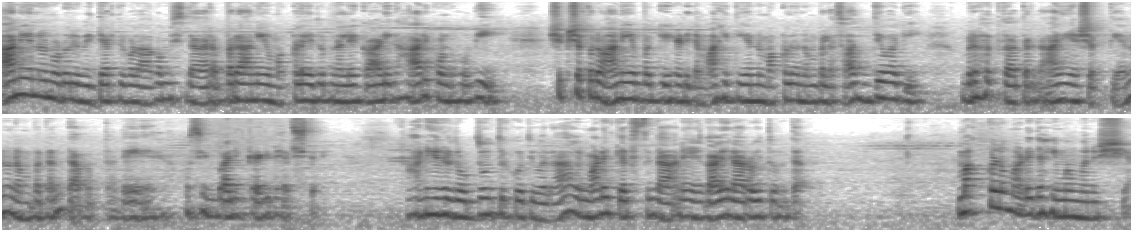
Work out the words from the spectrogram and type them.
ಆನೆಯನ್ನು ನೋಡಲು ವಿದ್ಯಾರ್ಥಿಗಳು ಆಗಮಿಸಿದಾಗ ರಬ್ಬರ್ ಆನೆಯು ಮಕ್ಕಳ ಎದುರಿನಲ್ಲೇ ಗಾಳಿಗೆ ಹಾರಿಕೊಂಡು ಹೋಗಿ ಶಿಕ್ಷಕರು ಆನೆಯ ಬಗ್ಗೆ ಹೇಳಿದ ಮಾಹಿತಿಯನ್ನು ಮಕ್ಕಳು ನಂಬಲು ಸಾಧ್ಯವಾಗಿ ಬೃಹತ್ ಗಾತ್ರದ ಆನೆಯ ಶಕ್ತಿಯನ್ನು ನಂಬದಂತಾಗುತ್ತದೆ. ಸಿಂಬಾಲಿಕ್ ಆಗಿದೆ ಅಷ್ಟೇ. ಆನೆ ಅಂದರೆ ದೊಡ್ಡದು ಅಂತ ತಿಳ್ಕೊತೀವಲ್ಲ? ಅವ್ನು ಮಾಡಿದ ಕೆಲಸದಿಂದ ಆನೆ ಗಾಳಿಯಲ್ಲಿ ಆರೋಯ್ತು ಅಂತ. ಮಕ್ಕಳು ಮಾಡಿದ ಹಿಮ ಮನುಷ್ಯ.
